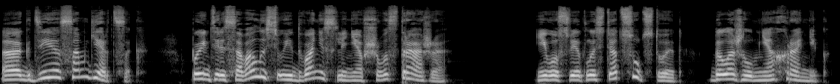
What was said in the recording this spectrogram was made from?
«А где сам герцог?» — поинтересовалась у едва не слинявшего стража. «Его светлость отсутствует», — доложил мне охранник.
